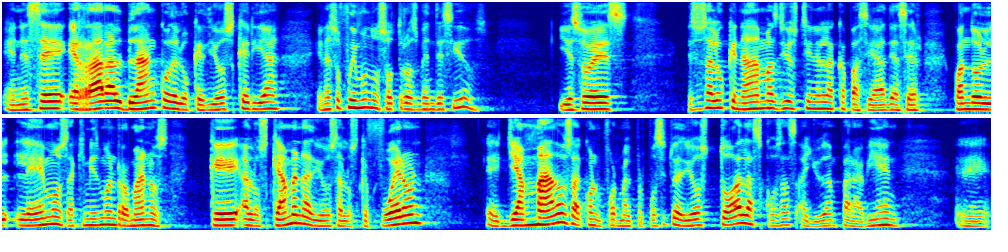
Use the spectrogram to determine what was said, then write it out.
en ese errar al blanco de lo que Dios quería, en eso fuimos nosotros bendecidos. Y eso es, eso es algo que nada más Dios tiene la capacidad de hacer. Cuando leemos aquí mismo en Romanos que a los que aman a Dios, a los que fueron eh, llamados a conforme al propósito de Dios, todas las cosas ayudan para bien. Eh,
